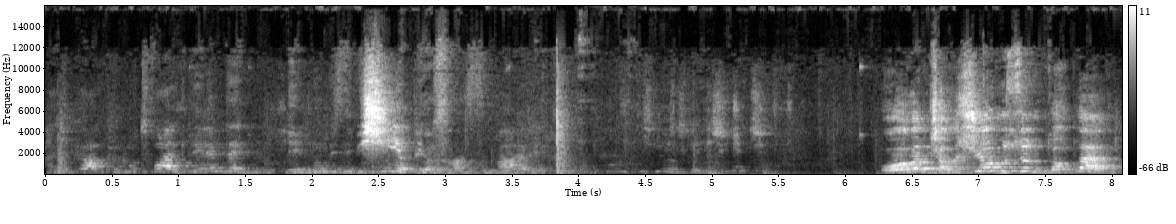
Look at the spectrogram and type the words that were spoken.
hadi kalkın mutfağa gidelim de Memnun bizi bir şey yapıyor sansın bari. Oğlum çalışıyor musun? Topla.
